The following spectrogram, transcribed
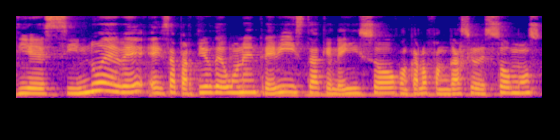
19 es a partir de una entrevista que le hizo Juan Carlos Fangasio de Somos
